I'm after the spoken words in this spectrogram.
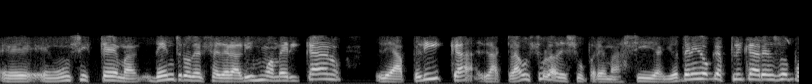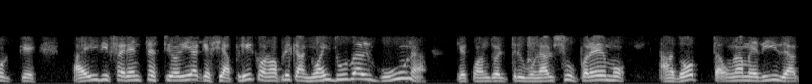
eh, en un sistema dentro del federalismo americano le aplica la cláusula de supremacía. Yo he tenido que explicar eso porque hay diferentes teorías que se aplica o no aplica. No hay duda alguna que cuando el Tribunal Supremo adopta una medida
